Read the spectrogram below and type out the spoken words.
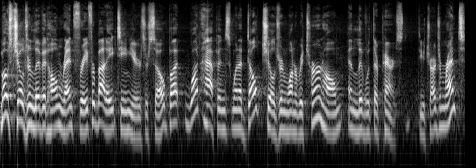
Most children live at home rent free for about 18 years or so, but what happens when adult children want to return home and live with their parents? Do you charge them rent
